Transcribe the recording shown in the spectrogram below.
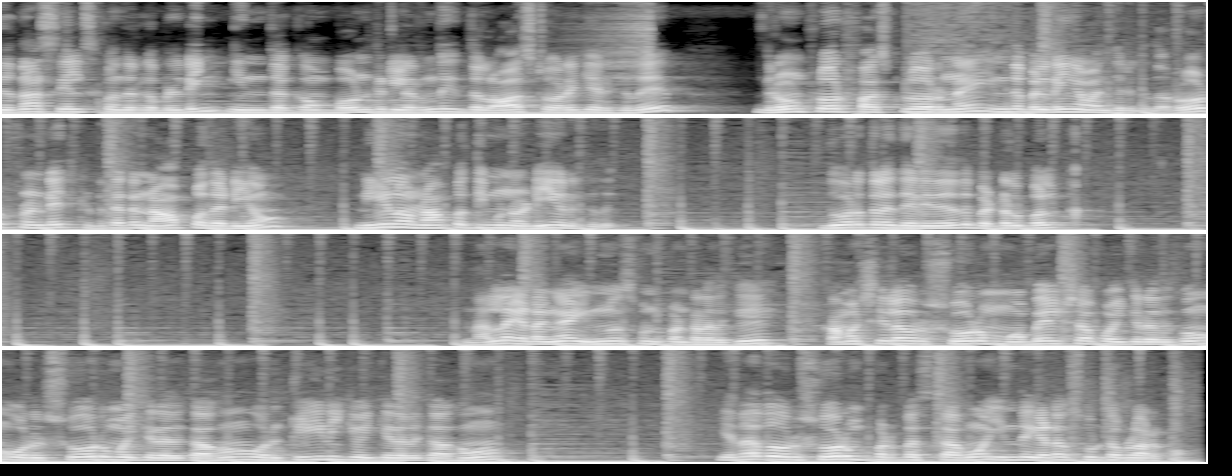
இதுதான் சேல்ஸ்க்கு வந்திருக்க பில்டிங் இந்த பவுண்டரியிலேருந்து இந்த லாஸ்ட் வரைக்கும் இருக்குது. கிரவுண்ட் ஃப்ளோர் ஃபர்ஸ்ட் ஃப்ளோர்னு இந்த பில்டிங் அமைஞ்சிருக்குது. ரோட் ஃப்ரண்டேஜ் கிட்டத்தட்ட நாற்பது அடியும் நீளம் நாற்பத்தி மூணு அடியும் இருக்குது. தூரத்தில் தெரியுது பெட்ரோல் பல்க் நல்ல இடங்க இன்வெஸ்ட்மெண்ட் பண்ணுறதுக்கு கமர்ஷியலாக ஒரு ஷோரூம் மொபைல் ஷாப் வைக்கிறதுக்கும் ஒரு ஷோரூம் வைக்கிறதுக்காகவும் ஒரு கிளினிக் வைக்கிறதுக்காகவும் ஏதாவது ஒரு ஷோரூம் பர்பஸ்க்காகவும் இந்த இடம் சூட்டபுளாக இருக்கும்.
